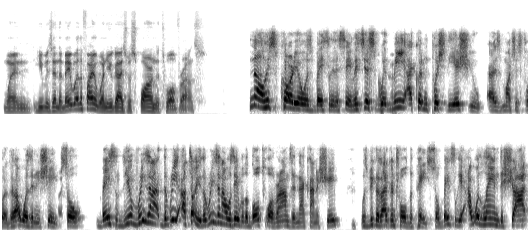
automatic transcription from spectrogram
when he was in the Mayweather fight, or when you guys were sparring the twelve rounds? No, his cardio was basically the same. It's just with me, I couldn't push the issue as much as Floyd because I wasn't in shape. So basically, the reason I, the re, I'll tell you the reason I was able to go twelve rounds in that kind of shape was because I controlled the pace. So basically, I would land the shot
